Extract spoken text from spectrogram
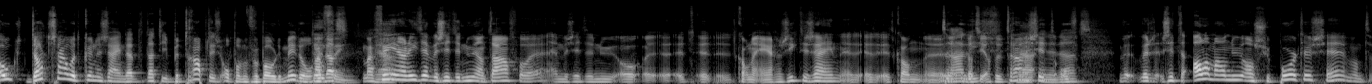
ook dat zou het kunnen zijn, dat, dat hij betrapt is op een verboden middel. En dat. Maar Ja. vind je nou niet, hè, we zitten nu aan tafel hè, en we zitten nu, oh, eh, het, het, het kan een erge ziekte zijn, het, kan eh, dat hij achter de tralies Ja, zit. Of, we, we zitten allemaal nu als supporters, hè, want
